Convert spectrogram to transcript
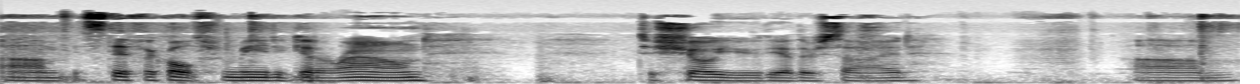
Um, it's difficult for me to get around to show you the other side. Um,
